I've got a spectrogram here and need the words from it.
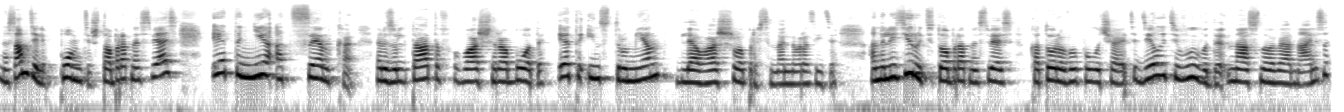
На самом деле, помните, что обратная связь – это не оценка результатов вашей работы, это инструмент для вашего профессионального развития. Анализируйте ту обратную связь, которую вы получаете, делайте выводы на основе анализа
